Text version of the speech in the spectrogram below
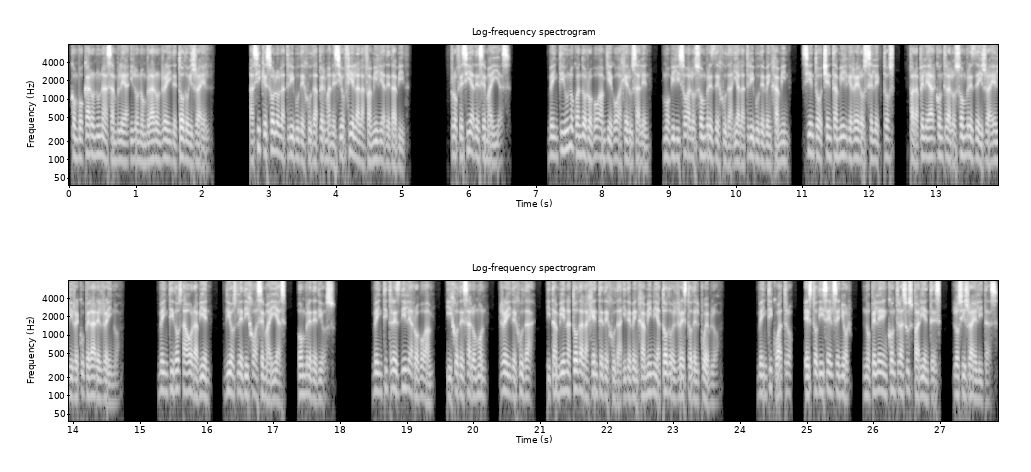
convocaron una asamblea y lo nombraron rey de todo Israel. Así que solo la tribu de Judá permaneció fiel a la familia de David. Profecía de Semaías. 21 Cuando Roboam llegó a Jerusalén, movilizó a los hombres de Judá y a la tribu de Benjamín, 180.000 guerreros selectos, para pelear contra los hombres de Israel y recuperar el reino. 22 Ahora bien, Dios le dijo a Semaías, hombre de Dios. 23 Dile a Roboam, hijo de Salomón, rey de Judá, y también a toda la gente de Judá y de Benjamín y a todo el resto del pueblo. 24 Esto dice el Señor, no peleen contra sus parientes, los israelitas.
